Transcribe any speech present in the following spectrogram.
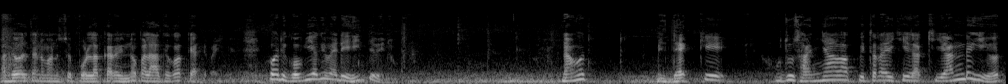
අසවල් තන මිනිස්සු පොල්ලක් කරගෙන ඉන්න පලාතකවත් යන්න බෑ. ඒකෝරි ගොවියගේ වැඩේ හිට වෙනවා. නමුත් මේ දැක්කේ හුදු සංඥාවක් විතරයි කියලා කියන්න ගියොත්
